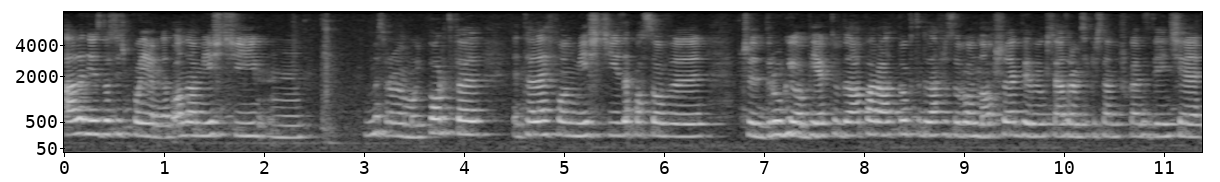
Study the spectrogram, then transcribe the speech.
ale jest dosyć pojemna, bo ona mieści, mm, mój portfel, telefon, mieści zapasowy czy drugi obiektyw do aparatu, który zawsze ze sobą noszę, gdybym chciała zrobić jakieś tam na przykład zdjęcie e,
